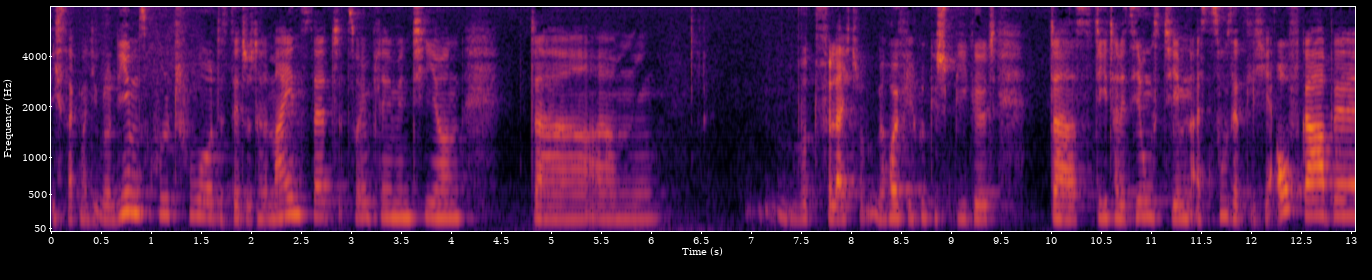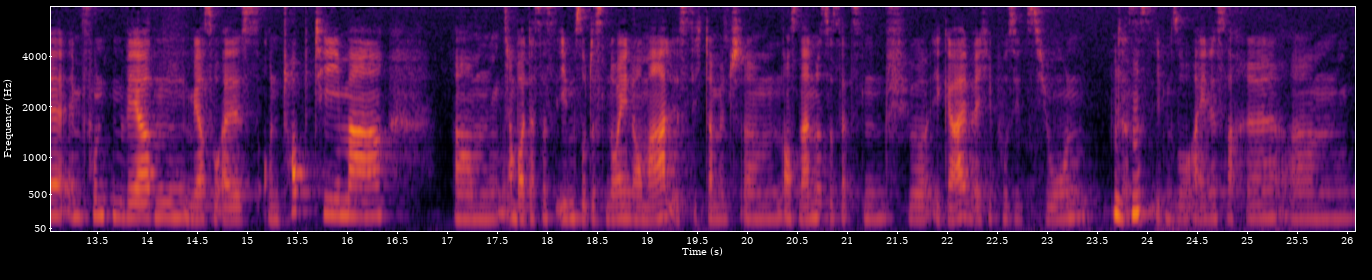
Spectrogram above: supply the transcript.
ich sag mal, die Unternehmenskultur, das Digital Mindset zu implementieren. Da ähm, wird vielleicht häufig rückgespiegelt, dass Digitalisierungsthemen als zusätzliche Aufgabe empfunden werden, mehr so als On-Top-Thema. Ähm, aber dass es eben so das neue Normal ist, sich damit ähm, auseinanderzusetzen für egal welche Position. Mhm. Das ist eben so eine Sache, ähm,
